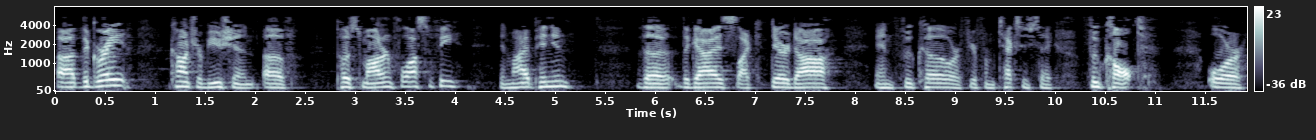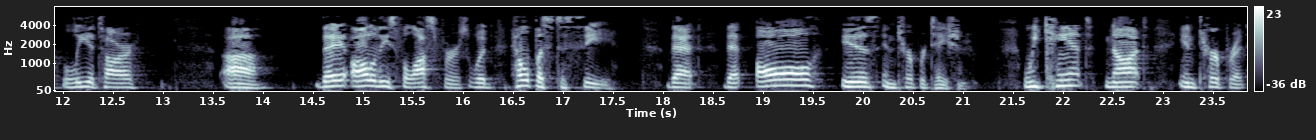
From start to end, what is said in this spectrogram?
Uh, the great contribution of postmodern philosophy, in my opinion, the, the guys like Derrida and Foucault, or if you're from Texas, you say Foucault, or Lyotard, uh, they, all of these philosophers would help us to see that, that all is interpretation. We can't not interpret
